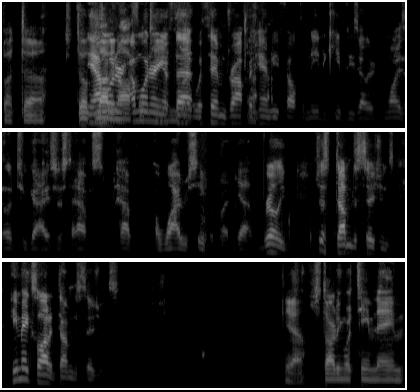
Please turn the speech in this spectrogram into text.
But uh, still, Yeah, I'm wondering, I'm wondering team, if that but- with him dropping him, he felt the need to keep these other one of these other two guys just to have have a wide receiver. But yeah, really, just dumb decisions. He makes a lot of dumb decisions. Yeah, starting with team name,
